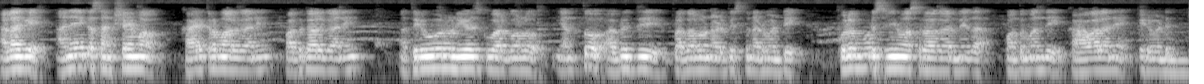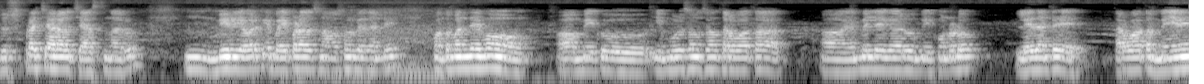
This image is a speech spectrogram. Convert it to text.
అలాగే అనేక సంక్షేమ కార్యక్రమాలు కానీ పథకాలు కానీ తిరువూరు నియోజకవర్గంలో ఎంతో అభివృద్ధి ప్రదంలో నడిపిస్తున్నటువంటి కులంపూడి శ్రీనివాసరావు గారి మీద కొంతమంది కావాలనే ఇటువంటి దుష్ప్రచారాలు చేస్తున్నారు. మీరు ఎవరికి భయపడాల్సిన అవసరం లేదండి. కొంతమంది ఏమో మీకు ఈ మూడు సంవత్సరాల తర్వాత ఎమ్మెల్యే గారు మీకు ఉండడం లేదంటే తర్వాత మేమే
